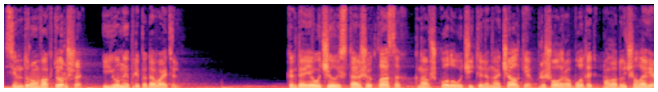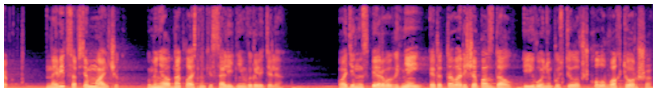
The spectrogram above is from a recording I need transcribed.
Синдром вахтерши и юный преподаватель. Когда я училась в старших классах, к нам в школу учителем началки пришел работать молодой человек – на вид совсем мальчик. У меня одноклассники солиднее выглядели. В один из первых дней этот товарищ опоздал, и его не пустила в школу вахтерша.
